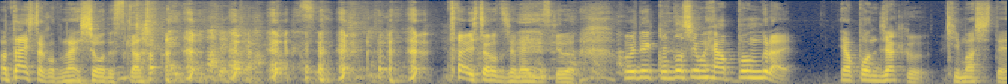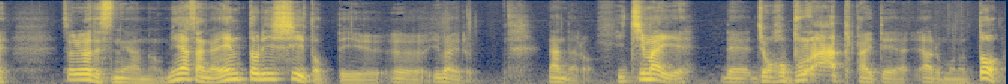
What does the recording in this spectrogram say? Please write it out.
まあ大したことない賞ですから。大したことじゃないんですけど。それで今年も100本ぐらい、100本弱来まして、それをですね、あの、皆さんがエントリーシートっていう、いわゆる、なんだろう、一枚絵で情報ブワーって書いてあるものと、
